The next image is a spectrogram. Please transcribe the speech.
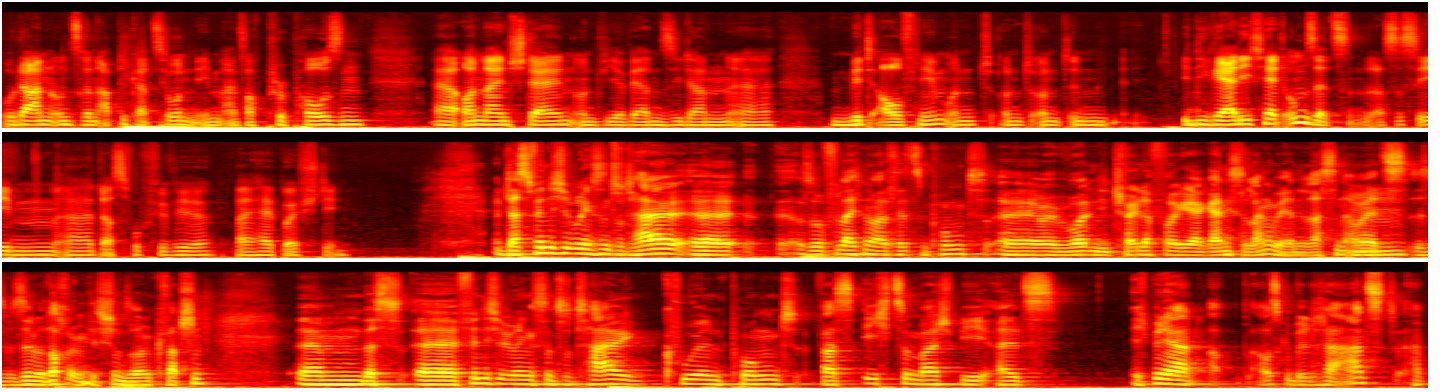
oder an unseren Applikationen eben einfach proposen, äh, online stellen und wir werden sie dann äh, mit aufnehmen und, und, und in, in die Realität umsetzen. Das ist eben äh, das, wofür wir bei Helpwave stehen. Das finde ich übrigens ein total, äh, also vielleicht noch als letzten Punkt, äh, wir wollten die Trailer-Folge ja gar nicht so lang werden lassen, aber mhm. jetzt sind wir doch irgendwie schon so am Quatschen. Ähm, das äh, finde ich übrigens einen total coolen Punkt, was ich zum Beispiel als, ich bin ja ausgebildeter Arzt, habe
